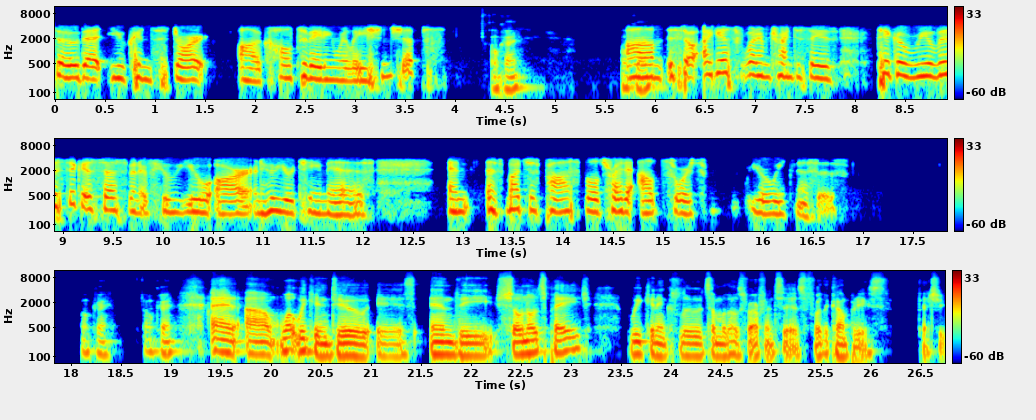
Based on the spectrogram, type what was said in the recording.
so that you can start uh, cultivating relationships. Okay. Okay. Um, so I guess what I'm trying to say is take a realistic assessment of who you are and who your team is, and as much as possible, try to outsource your weaknesses. Okay. Okay. And um, what we can do is in the show notes page, we can include some of those references for the companies that you,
